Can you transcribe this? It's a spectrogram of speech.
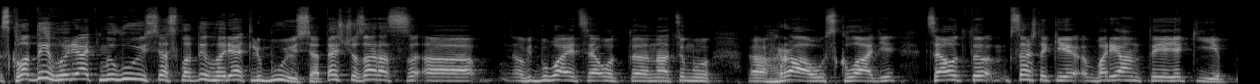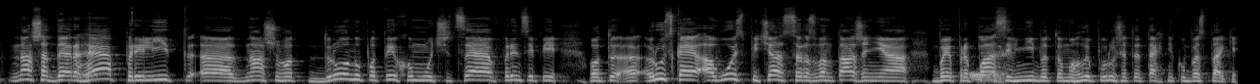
Склади горять, милуюся, склади горять, любуюся. Те, що зараз відбувається, от е, на цьому е, грау складі, це от е, все ж таки варіанти, які наша ДРГ, приліт е, нашого дрону по-тихому, чи це в принципі от руська авось під час розвантаження боєприпасів, нібито могли порушити техніку безпеки.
